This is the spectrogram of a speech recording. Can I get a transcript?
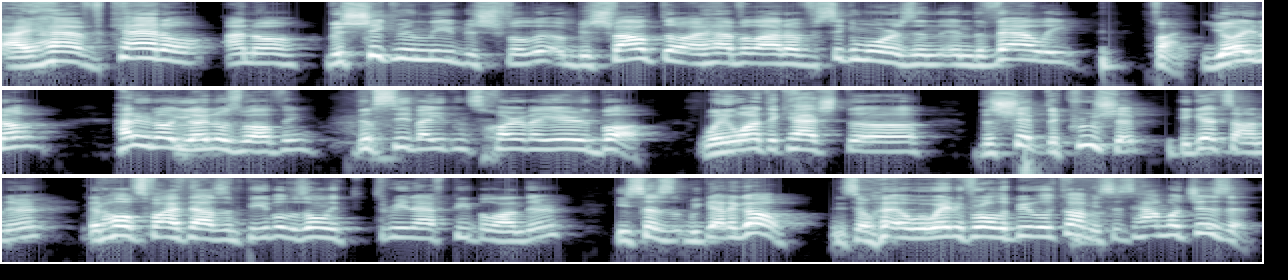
I have cattle. I know b'shikminli. I have a lot of sycamores in, in the valley. Fine. Yoina. How do you know Yoina wealthy? When he wanted to catch the the ship, the cruise ship, he gets on there. It holds five thousand people. There's only three and a half people on there. He says, "We got to go." He said, well, "We're waiting for all the people to come." He says, "How much is it?"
